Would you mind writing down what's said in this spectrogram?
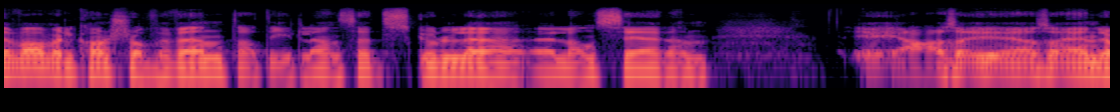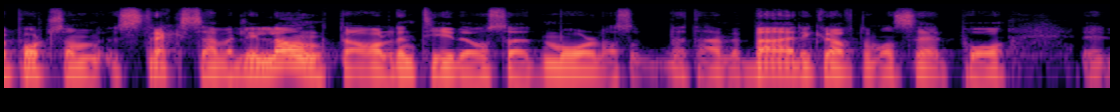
det var vel kanskje å forvente at Eat Lancet skulle lansere en ja, altså, eh, altså en rapport som strekker seg veldig langt, da, all den tid det er også et mål, altså dette her med bærekraft, og man ser på eh,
